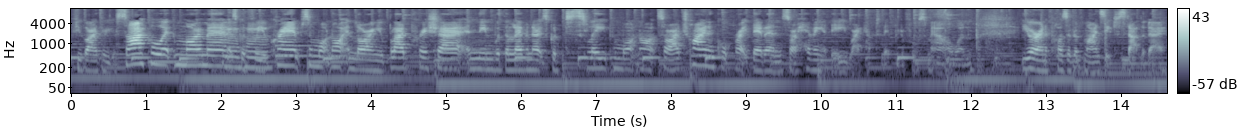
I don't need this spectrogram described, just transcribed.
if you're going through your cycle at the moment, it's good for your cramps and whatnot, and lowering your blood pressure. And then with the lavender, it's good to sleep and whatnot. So I try and incorporate that in. So having it there, you wake up to that beautiful smell, and you're in a positive mindset to start the day.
